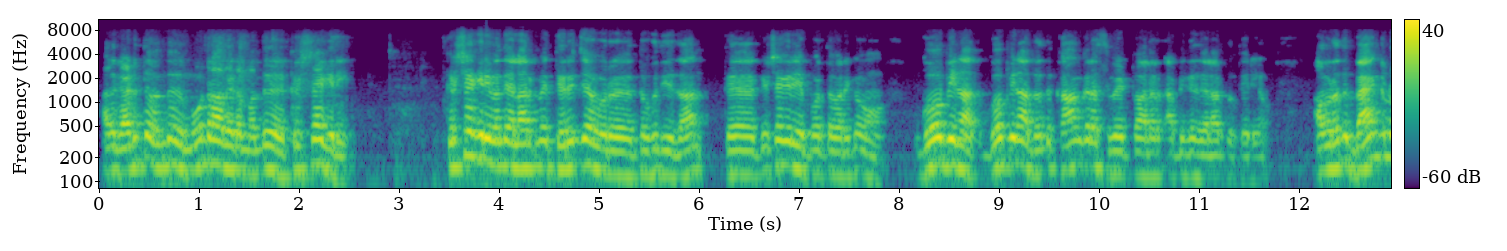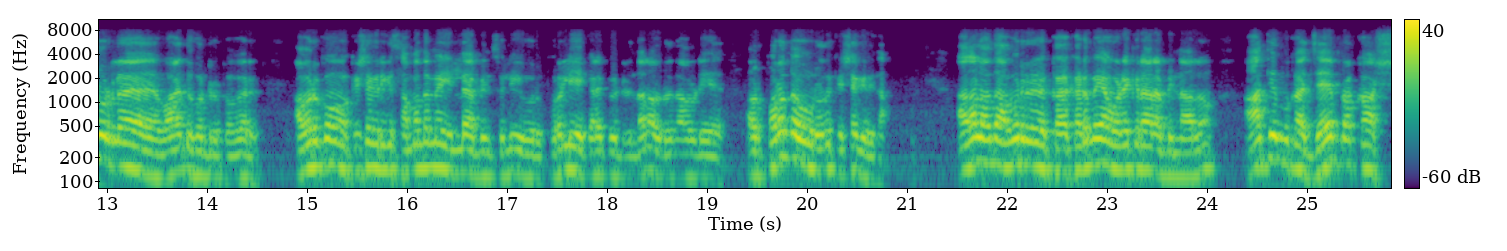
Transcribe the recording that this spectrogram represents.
அதுக்கு அடுத்து வந்து மூன்றாவது இடம் வந்து கிருஷ்ணகிரி. கிருஷ்ணகிரி வந்து எல்லாருக்குமே தெரிஞ்ச ஒரு தொகுதி தான். கிருஷ்ணகிரியை பொறுத்த வரைக்கும் கோபிநாத். கோபிநாத் வந்து காங்கிரஸ் வேட்பாளர் அப்படிங்கிறது எல்லாருக்கும் தெரியும். அவர் வந்து பெங்களூர்ல வாழ்ந்து கொண்டிருப்பவர். அவருக்கும் கிருஷ்ணகிரிக்கு சம்மந்தமே இல்லை அப்படின்னு சொல்லி ஒரு புரளியை கிளப்பிட்டு இருந்தாலும் அவர் வந்து அவருடைய அவர் பிறந்த ஊர் வந்து கிருஷ்ணகிரி தான். அதனால வந்து அவர் க- கடுமையா உழைக்கிறார் அப்படின்னாலும் அதிமுக ஜெயபிரகாஷ்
